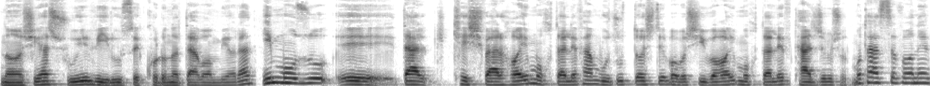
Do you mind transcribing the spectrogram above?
ناشی از شوی ویروس کرونا دوام بیارن. این موضوع در کشورهای مختلف هم وجود داشته با شیوه های مختلف تجربه شد. متاسفانه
